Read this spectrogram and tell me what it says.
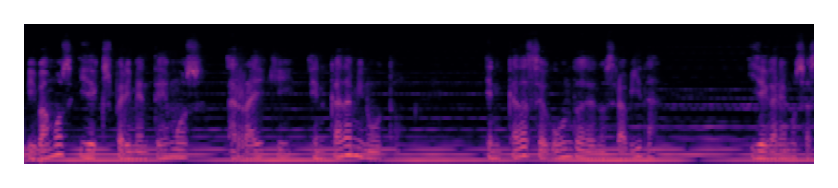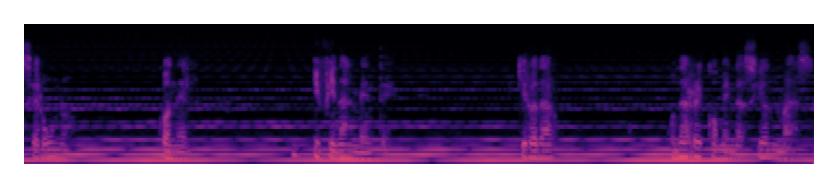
Vivamos y experimentemos a Reiki en cada minuto en cada segundo de nuestra vida y llegaremos a ser uno con Él. Y finalmente, quiero dar una recomendación más.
